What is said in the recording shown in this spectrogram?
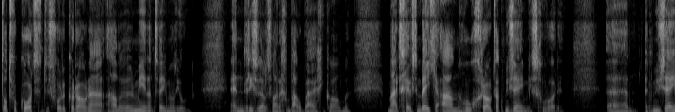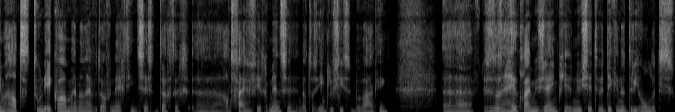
tot voor kort, dus voor de corona, hadden we er meer dan 2 miljoen. En er is weliswaar een gebouw bijgekomen. Maar het geeft een beetje aan hoe groot dat museum is geworden. Uh, het museum had toen ik kwam, en dan hebben we het over 1986, uh, had 45 mensen. En dat was inclusief de bewaking. Uh, dus het was een heel klein museumpje. Nu zitten we dik in de 300,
